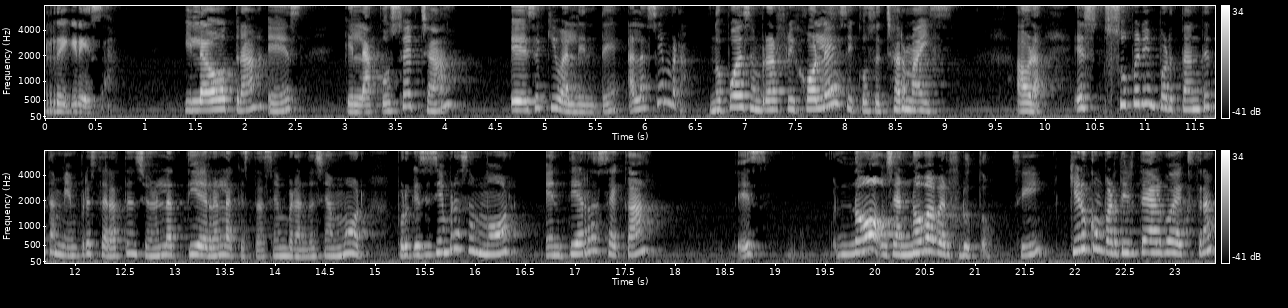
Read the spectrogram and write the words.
regresa. Y la otra es que la cosecha es equivalente a la siembra. No puedes sembrar frijoles y cosechar maíz. Ahora, es súper importante también prestar atención en la tierra en la que estás sembrando ese amor, porque si siembras amor en tierra seca, es no, o sea, no va a haber fruto, ¿sí? Quiero compartirte algo extra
